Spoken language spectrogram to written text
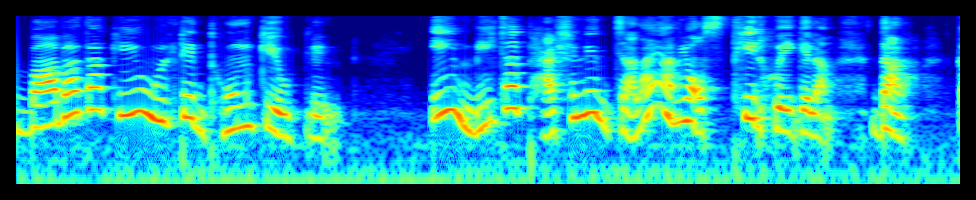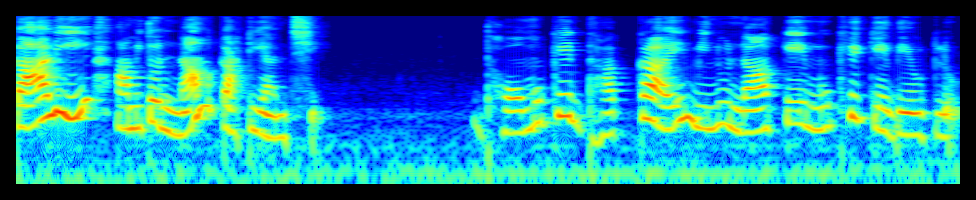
বাবা তাকে উল্টে ধমকে উঠলেন। এই মেয়েটার ফ্যাশনের জ্বালায় আমি অস্থির হয়ে গেলাম। দাঁড়া, কালই আমি তোর নাম কাটিয়ে আনছি। ধমকের ধাক্কায় মিনু নাকে মুখে কেঁদে উঠল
